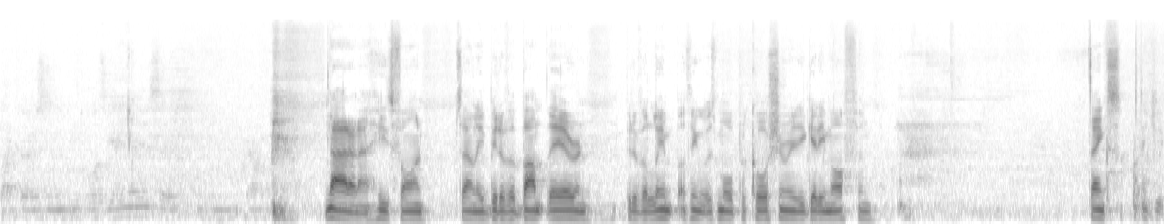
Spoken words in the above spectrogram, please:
Blake Ferguson towards the end there, so anything going No, I don't know. He's fine. It's only a bit of a bump there and a bit of a limp. I think it was more precautionary to get him off. And thanks. Thank you.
